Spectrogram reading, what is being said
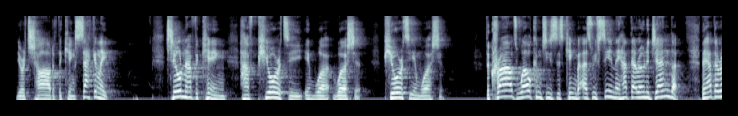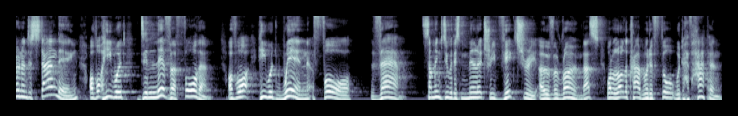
You're a child of the King. Secondly, children of the King have purity in wor- worship. Purity in worship. The crowds welcomed Jesus King, but as we've seen, they had their own agenda. They had their own understanding of what He would deliver for them, of what He would win for them something to do with this military victory over Rome. That's what a lot of the crowd would have thought would have happened.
